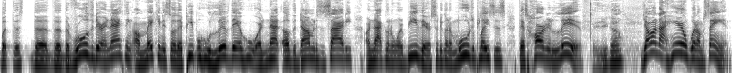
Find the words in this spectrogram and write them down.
But the the the, the rules that they're enacting are making it so that people who live there who are not of the dominant society are not going to want to be there. So they're going to move to places that's harder to live. There you go. Y'all are not hearing what I'm saying.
